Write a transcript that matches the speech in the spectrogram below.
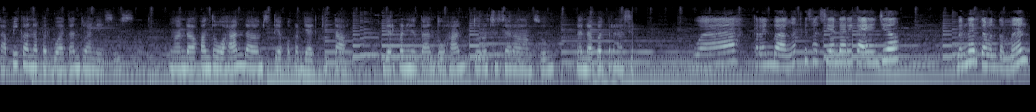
tapi karena perbuatan Tuhan Yesus. Mengandalkan Tuhan dalam setiap pekerjaan kita, biar pernyataan Tuhan turut secara langsung dan dapat berhasil. Wah, keren banget kesaksian dari Kak Angel. Benar teman-teman,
